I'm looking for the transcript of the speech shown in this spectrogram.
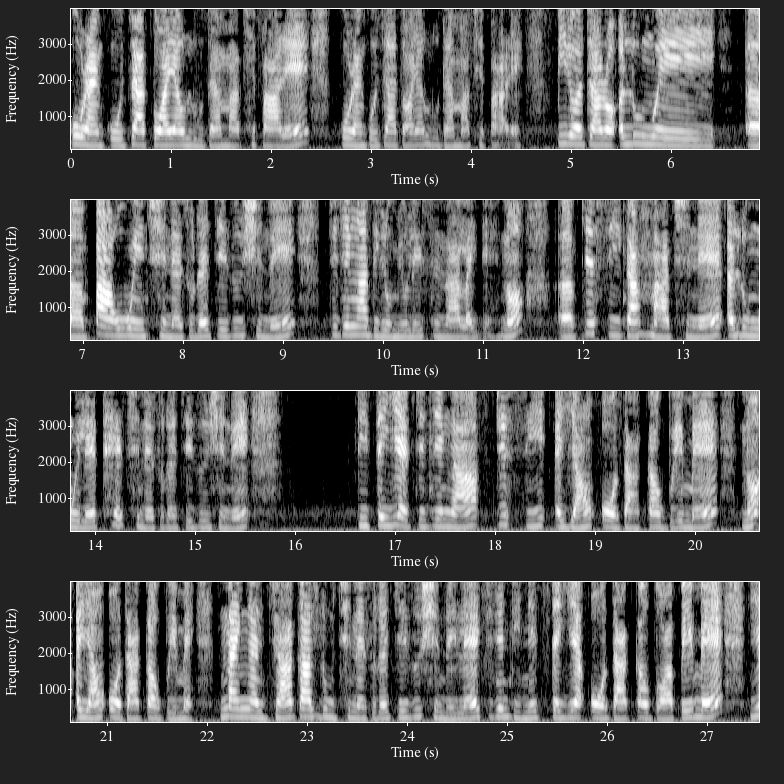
ကိုယ်တိုင်ကိုယ်ကြသွားရောက်လူတန်းမှာဖြစ်ပါတယ်ကိုယ်တိုင်ကိုယ်ကြသွားရောက်လူတန်းမှာဖြစ်ပါတယ်ပြီးတော့ကြတော့အလူငွေအပါဝင်ချင်တယ်ဆိုတော့ကျေးဇူးရှင်တွေကြည်ချင်းကဒီလိုမျိုးလေးစဉ်းစားလိုက်တယ်เนาะအပစ္စည်းကမှာချင်တယ်အလူငွေလည်းထဲချင်တယ်ဆိုတော့ကျေးဇူးရှင်တွေ ဒီတရက်ချင်းချင်းကပစ္စည်းအယောင်အော်ဒါကောက်ပေးမယ်เนาะအယောင်အော်ဒါကောက်ပေးမယ်နိုင်ငံခြားကလှူချင်တယ်ဆိုတော့ကျေးဇူးရှင်တွေလည်းချင်းချင်းဒီနေ့တရက်အော်ဒါကောက်သွားပေးမယ်ရ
